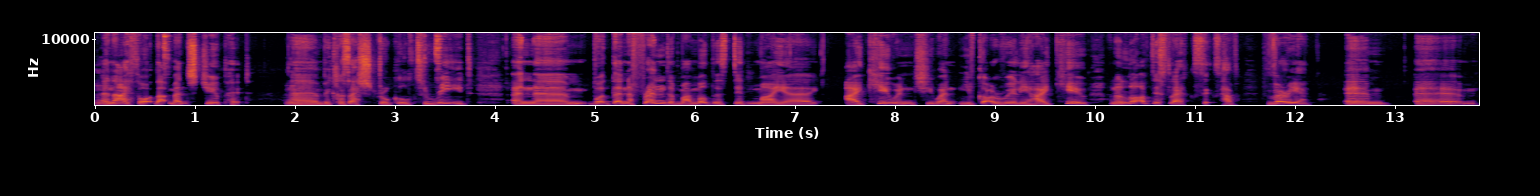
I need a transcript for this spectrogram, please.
mm. and I thought that meant stupid. Mm. Um, because I struggled to read, and um, but then a friend of my mother's did my uh, IQ, and she went, "You've got a really high Q," and a lot of dyslexics have very um, um,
